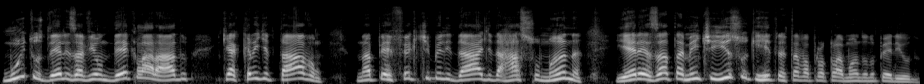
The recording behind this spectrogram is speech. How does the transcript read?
muitos deles haviam declarado que acreditavam na perfectibilidade da raça humana e era exatamente isso que Hitler estava proclamando no período.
